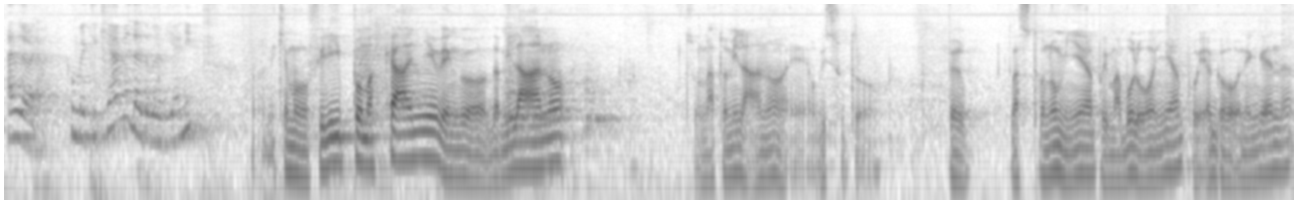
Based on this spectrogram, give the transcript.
Allora, come ti chiami e da dove vieni? Mi chiamo Filippo Maccagni, vengo da Milano, sono nato a Milano e ho vissuto per l'astronomia, prima a Bologna, poi a Groningen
